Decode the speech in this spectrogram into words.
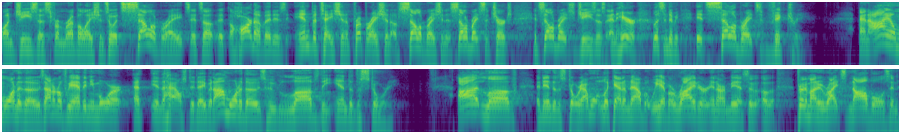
on Jesus from Revelation. So it celebrates, it's a, it, the heart of it is invitation, a preparation of celebration. It celebrates the church. It celebrates Jesus. And here, listen to me, it celebrates victory. And I am one of those. I don't know if we have any more at, in the house today, but I'm one of those who loves the end of the story. I love an end of the story. I won't look at him now, but we have a writer in our midst, a, a, friend of mine who writes novels. And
